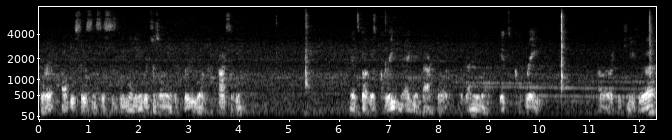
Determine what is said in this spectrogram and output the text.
for it, obviously since this is the Mini, which is only a 30 watt capacity. And it's got this great magnet back for it. Like, I mean, like, it's great. I like it. Can you hear that?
